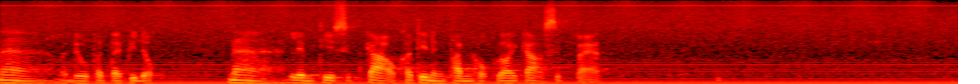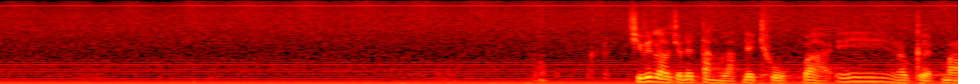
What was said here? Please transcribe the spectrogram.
น้ามาดูพระไตรปิฎกหน้าเล่มที่ 19 ข้อที่ 1698ชีวิตเราจะได้ตั้งหลักได้ถูกว่า เอ๊เราเกิดมา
